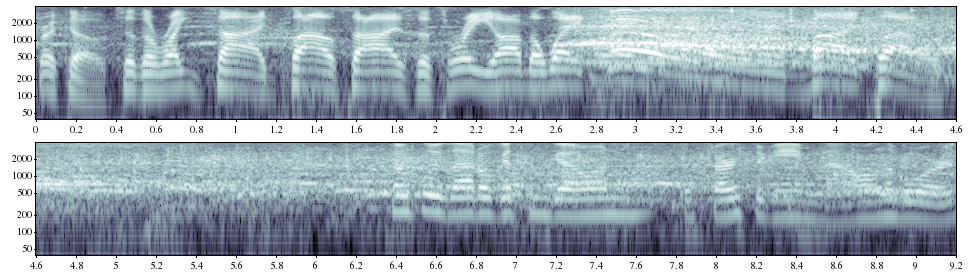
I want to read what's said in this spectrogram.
Fricko to the right side. Klaus eyes the three on the way. Good by Klaus. Hopefully that'll get them going to start the game now on the board.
